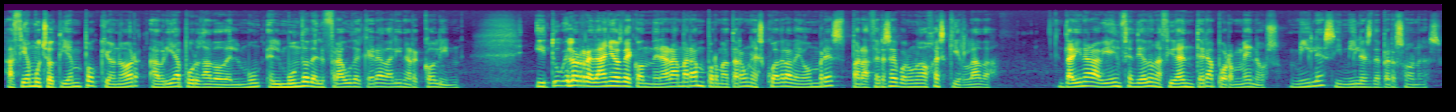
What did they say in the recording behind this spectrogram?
Hacía mucho tiempo que Honor habría purgado del el mundo del fraude que era Dalinar Colin. Y tuve los redaños de condenar a Maran por matar a una escuadra de hombres para hacerse por una hoja esquirlada. Dalinar había incendiado una ciudad entera por menos, miles y miles de personas.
